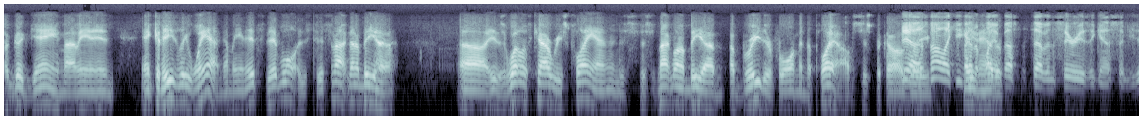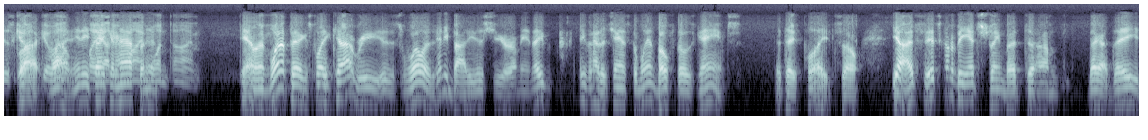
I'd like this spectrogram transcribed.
a good game. I mean, and, and could easily win. I mean, it's it won't. It's, it's not going to be a uh, as well as Calgary's playing. It's just not going to be a, a breather for them in the playoffs, just because Yeah, it's not like you got to play a best of seven series against them. You just got Right, to go right. out and Anything play out can your happen. mind one time. Yeah, and Winnipeg has played Calgary as well as anybody this year. I mean, they've they've had a chance to win both of those games that they've played. So, yeah, it's it's going to be interesting. But um, they they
